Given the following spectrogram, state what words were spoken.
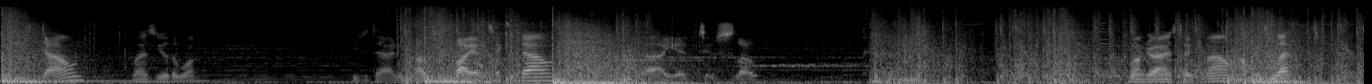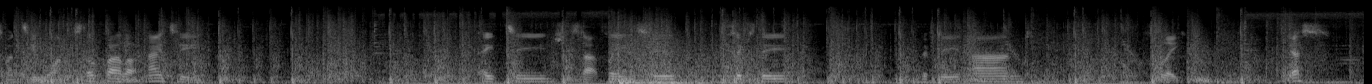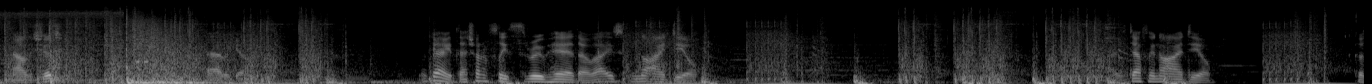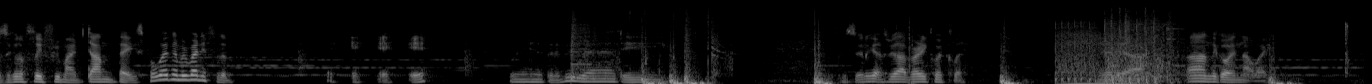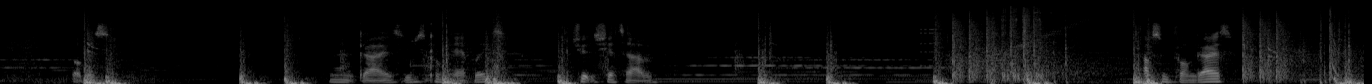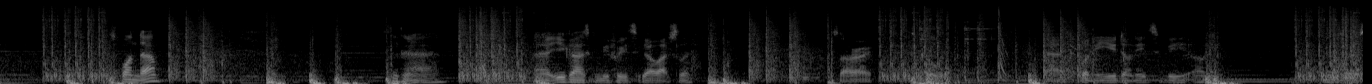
He's down. Where's the other one? There. And he's about to fire. Take him down. Ah, you're too slow. Come on, guys, take him out. How many's left? 21. Still quite a lot. 19. 18. Should start playing soon. 16. 15. And. Flee. Yes? Now they should. There we go. Okay, they're trying to flee through here though. That is not ideal. That is definitely not ideal. Because they're going to flee through my damn base. But we're going to be ready for them. We're going to be ready. Because they're going to get through that very quickly. Here they are. And they're going that way. Buggers. Right, guys, you just come here, please. Shoot the shit out of them. Have some fun, guys. Just one down. uh, you guys can be free to go, actually. It's alright. Cool. Uh, funny, you don't need to be. Oh, you.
